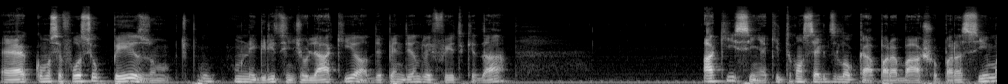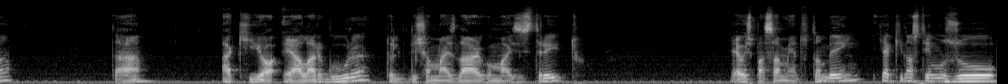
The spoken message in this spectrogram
É como se fosse o peso, tipo um negrito, se a gente olhar aqui, ó, dependendo do efeito que dá. Aqui sim, aqui tu consegue deslocar para baixo ou para cima, tá? Aqui, ó, é a largura, então ele deixa mais largo, mais estreito. É o espaçamento também. E aqui nós temos o,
